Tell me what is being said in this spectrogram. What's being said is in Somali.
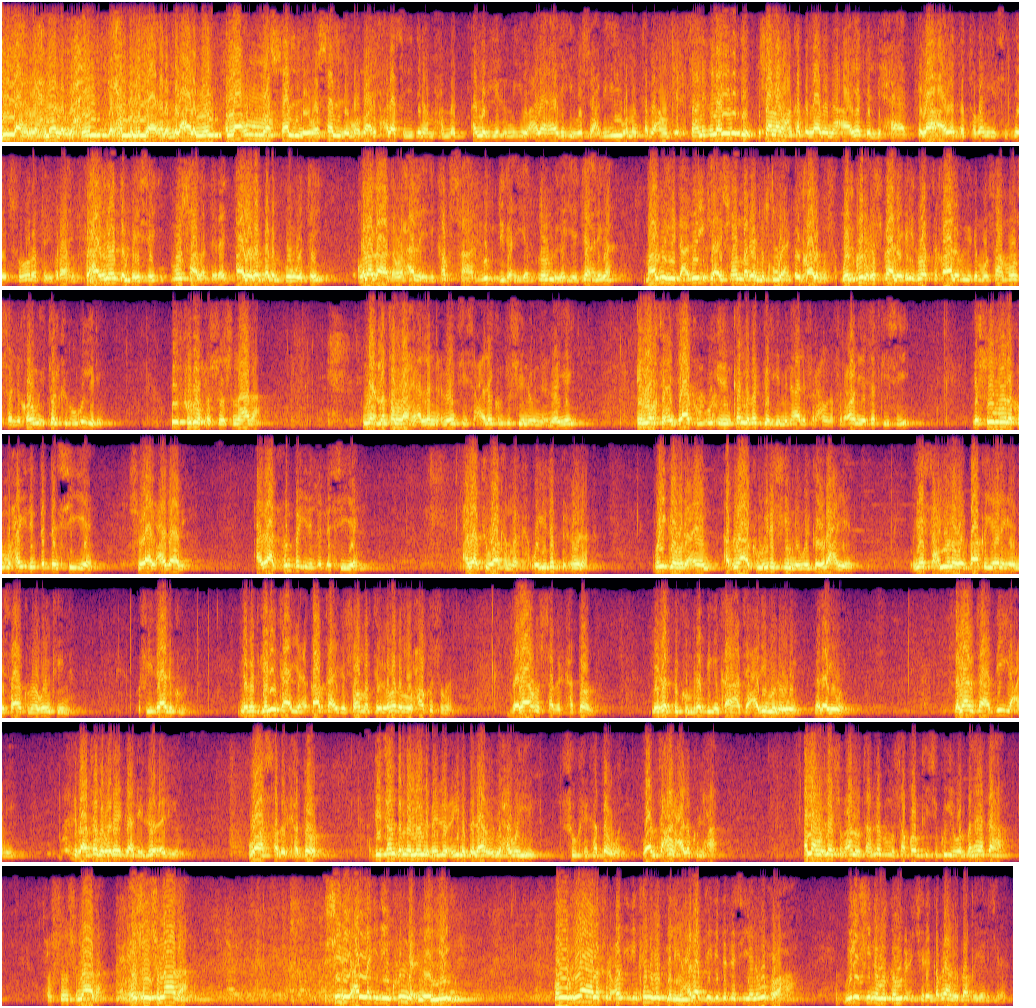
بسم الله الرحمن الرحيم والحمد لله رب العالمين اللهم صل وسلم وبارك على سيدنا محمد النبي الأمي وعلى آله وصحبه ومن تبعهم بإحسان إلى يوم الدين إن شاء الله وحنك بالله بين آيات اللحاد إلى آيات الطبانية سيدات سورة إبراهيم وحاين ودن بيسي موسى لدري آيات بدن بوتي qoladaada waxaa la yidhi kabsaar mugdiga iyo dulmiga iyo jahliga maalmihii dhacdooyinkii ay soo mareen ku waan id qaala muusa wadkur xus baa layidhi id waqti qaala uu yidhi muusa muusa liqowmihi tolki uu u yidhi. Idkuruu xusuusnaada. Nicmatallaahi alla nicmayntiisa calaykum dushiina uu nicmeeyey. Id waqti anjaakum uu idinka nabadgeliyey min aali fircawna. Fircoon iyo dadkiisii yasuumuunakum waxay idin dhadhansiiyeen su'aal cadaabi. Cadaab xun bay idin dhadhasiiyeen cadaabkii waa kan marka wayudabixuuna way gowraceen abnaa'akum wiilashiina way gowracayeen. Wayastaxyuuna way baaqi yeelayeen nisaakum haweenkiina wa fii daalikum nabadgelintaa iyo ciqaabtaa idin soo martay labadaba waxaa ku sugan. Balaa-un sabir kadoon min rabbikum rabbigiin ka ahaatay cadiimun oo weyn balaayo weyn. Balaaunta haddii yani dhibaatada wareegaadhay loo celiyo waa sabir kadoon haddii tan dambe loo nabay loo celina balaa-un waxaa weeye shukri kadoon wey waa imtixaan calaa kulli xaal allah wuxuu lehy subxaana wataala nabi muuse qoomkiisi ku yihi war balheedhaha xusuusnaada xusuusnaada sidii alla idinku nicmeeyey oo riyaala fircoon idinka nabadgeliyay cadaabka idin dhadhasiiyeen wuxuu ahaa wiilashiina way gawrici jireen gabdhahan way baaqi yeeli jireen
